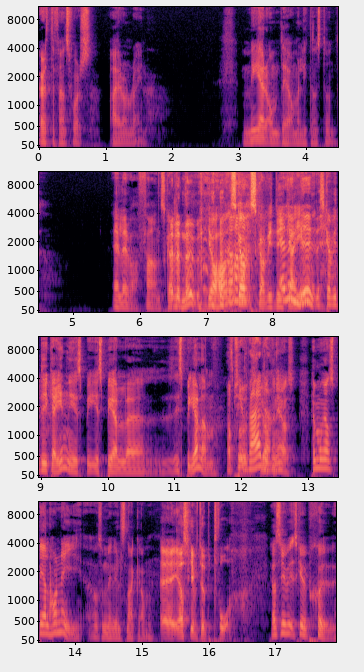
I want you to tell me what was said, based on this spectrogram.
Earth Defense Force, Iron Rain. Mer om det om en liten stund. Eller vad fan, ska Eller vi... nu? Jaha, ska, ska, vi dyka Eller in, nu. ska vi dyka in i, spe, i, spel, eh, i spelen? Absolut. Spelvärlden. ner oss. Hur många spel har ni eh, som ni vill snacka om? Eh, Jag har skrivit upp två. Jag har skrivit, skrivit upp sju.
